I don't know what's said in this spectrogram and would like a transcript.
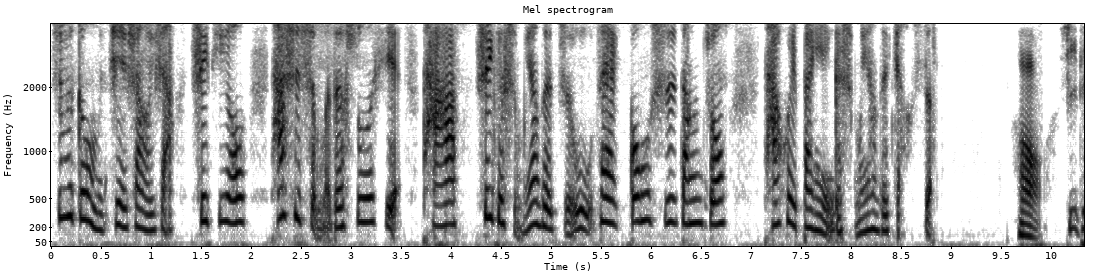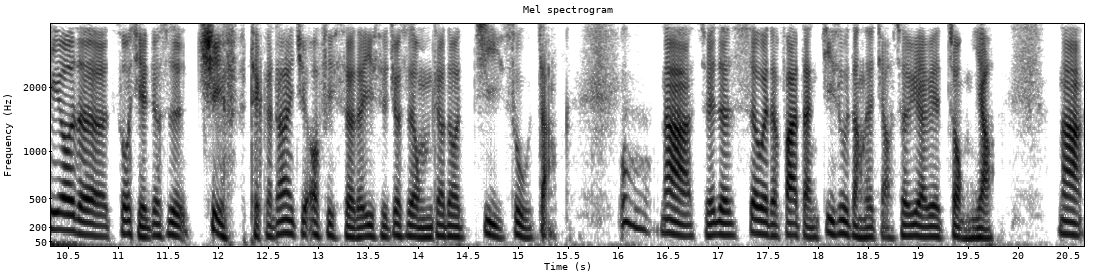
是不是跟我们介绍一下 CTO 它是什么的缩写？它是一个什么样的职务？在公司当中，它会扮演一个什么样的角色？好，CTO 的缩写就是 Chief Technology Officer 的意思，就是我们叫做技术长。嗯，那随着社会的发展，技术长的角色越来越重要。那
